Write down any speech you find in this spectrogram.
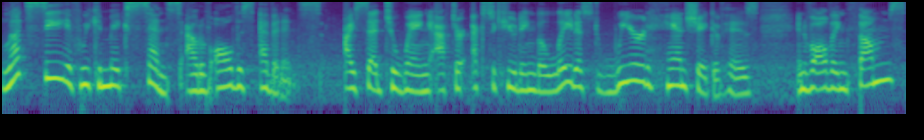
Let's see if we can make sense out of all this evidence, I said to Wing after executing the latest weird handshake of his involving thumbs,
